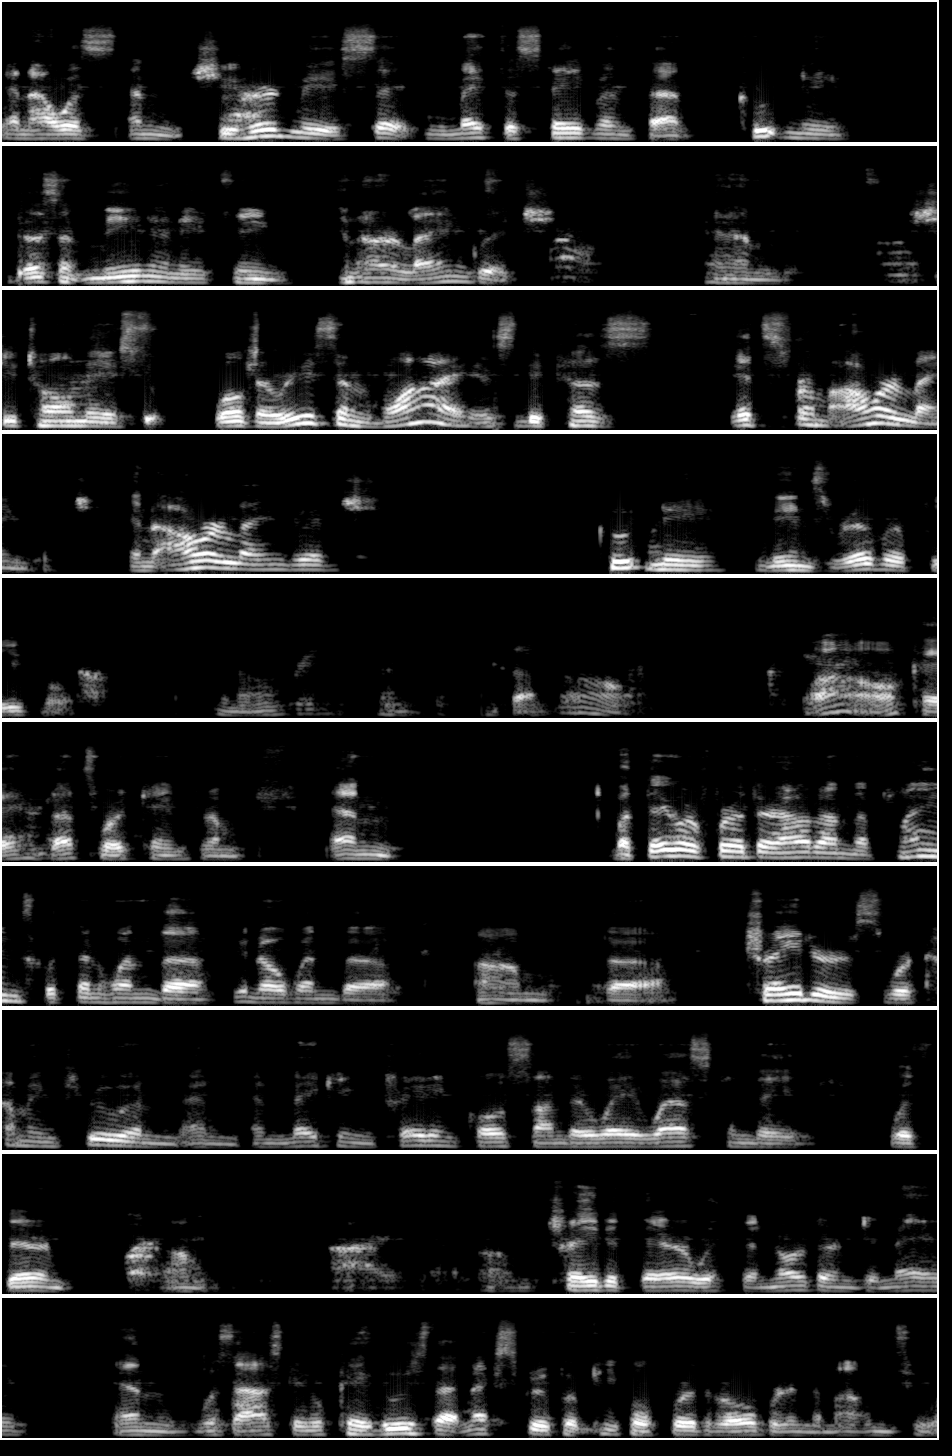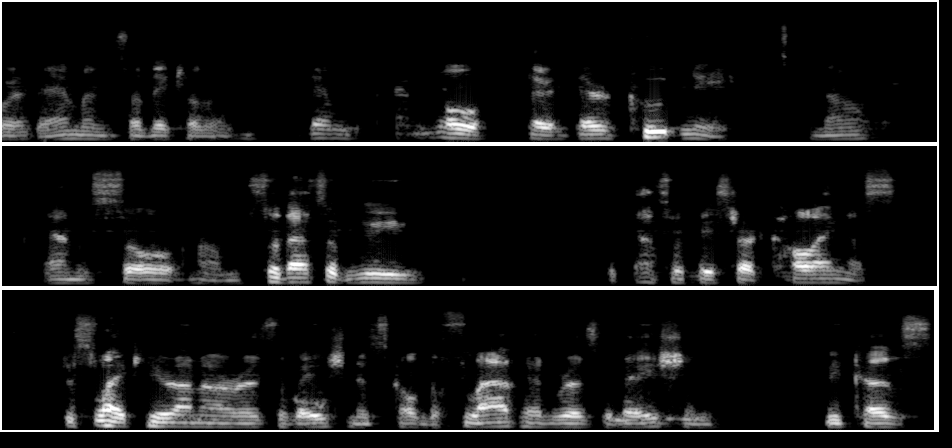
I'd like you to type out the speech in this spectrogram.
and I was and she heard me say make the statement that Kootenai doesn't mean anything in our language, and she told me, well, the reason why is because it's from our language. In our language, Kootenai means river people, you know. And I thought, oh, wow, okay, that's where it came from. And but they were further out on the plains. But then when the, you know, when the um, the traders were coming through and, and and making trading posts on their way west, and they was there um, um, traded there with the northern Dene and was asking, okay, who's that next group of people further over in the mountains? Who are them? And so they told them, them oh, they're they're Kootenai, you know. And so um, so that's what we that's what they start calling us. Just like here on our reservation, it's called the Flathead Reservation because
